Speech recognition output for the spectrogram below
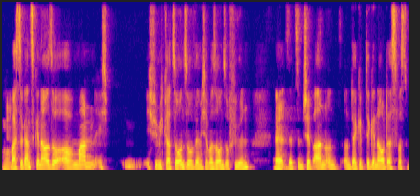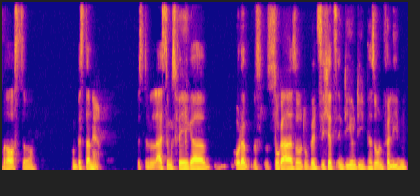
Ja. Weißt du ganz genau so, oh Mann, ich, ich fühle mich gerade so und so, will mich aber so und so fühlen. Ja. Äh, setz den Chip an und, und der gibt dir genau das, was du brauchst. So. Und bist dann, ja. bist du leistungsfähiger oder sogar so, du willst dich jetzt in die und die Person verlieben,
